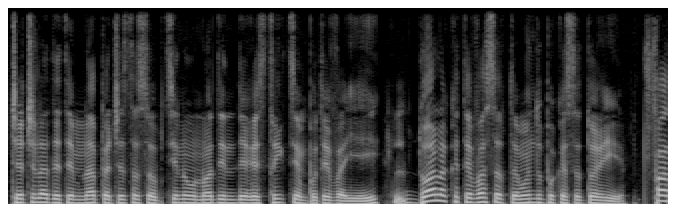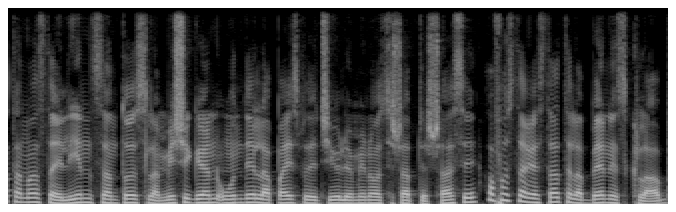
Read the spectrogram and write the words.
ceea ce l-a determinat pe acesta să obțină un ordin de restricție împotriva ei, doar la câteva săptămâni după căsătorie. Fata noastră, Eileen, s-a întors la Michigan, unde, la 14 iulie 1976, a fost arestată la Bennis Club,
